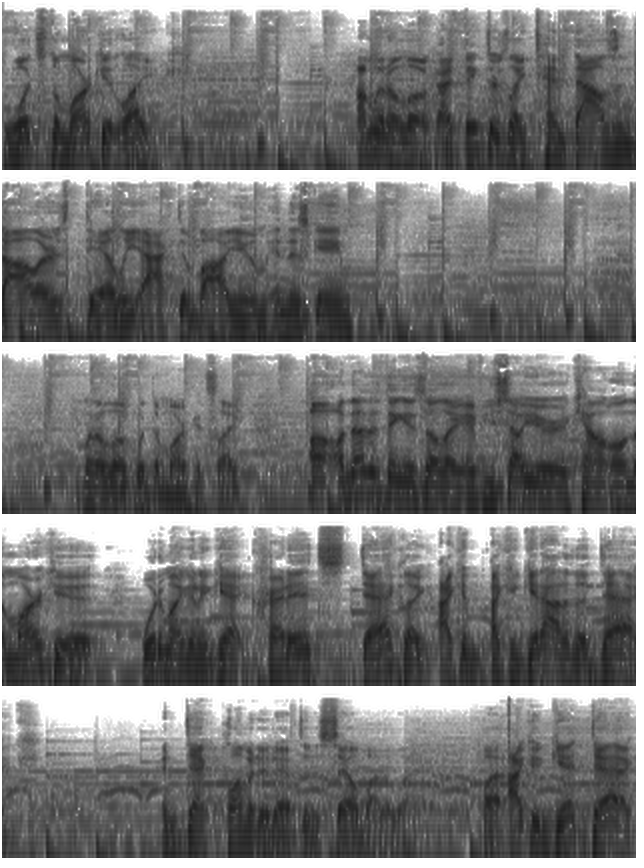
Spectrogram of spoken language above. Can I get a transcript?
What's the market like? I'm to look. I think there's like $10,000 daily active volume in this game I'm gonna look what the market's like. Uh, another thing is though, like if you sell your account on the market, what am I gonna get? Credits, deck? Like I could I could get out of the deck, and deck plummeted after the sale, by the way. But I could get deck.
